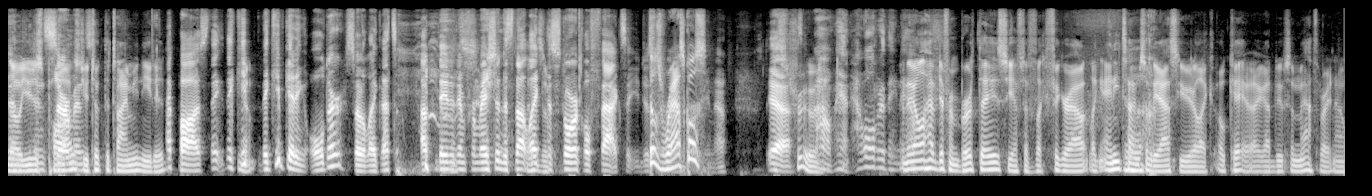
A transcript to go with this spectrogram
happened though. in- You in just paused. sermons. You took the time you needed. I paused. They, they keep Yeah. they keep getting older, so like that's updated information. It's not like a- historical facts that you just Those remember, rascals? You know, yeah. It's true. Oh man, how old are they now? And they all have different birthdays, so you have to like figure out. Like anytime somebody asks you, you're like, "Okay, I got to do some math right now."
